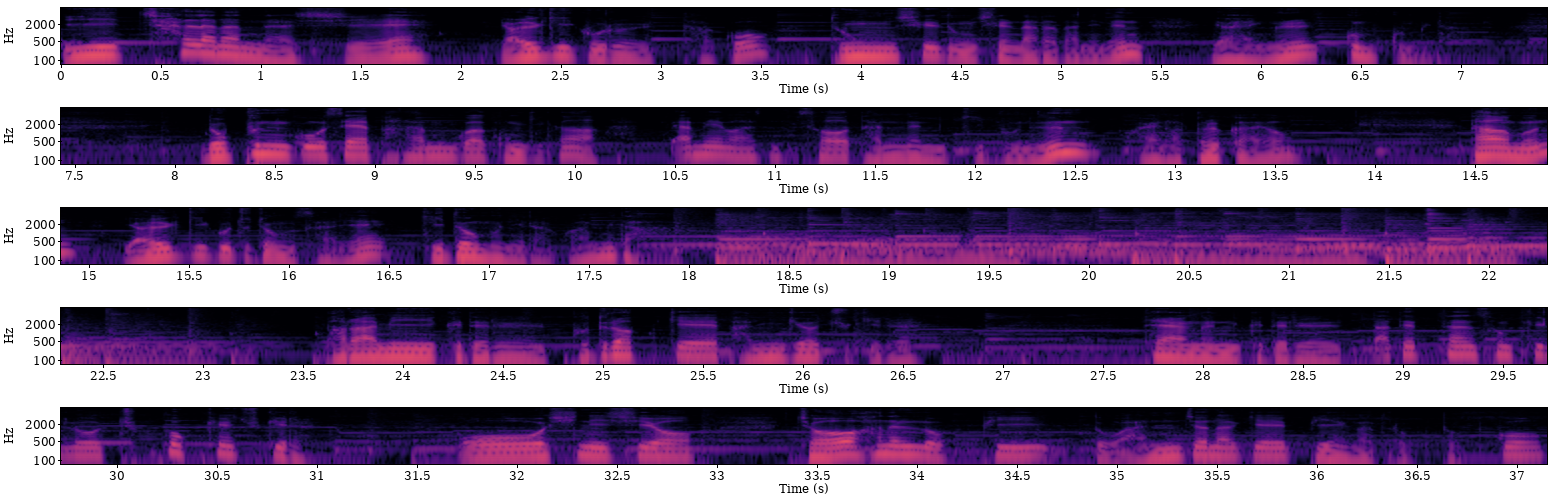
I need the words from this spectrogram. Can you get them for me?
이 찬란한 날씨에 열기구를 타고 둥실둥실 날아다니는 여행을 꿈꿉니다. 높은 곳의 바람과 공기가 뺨에 와서 닿는 기분은 과연 어떨까요? 다음은 열기구 조종사의 기도문이라고 합니다. 바람이 그대를 부드럽게 반겨주기를, 태양은 그대를 따뜻한 손길로 축복해주기를, 오 신이시여 저 하늘 높이 또 안전하게 비행하도록 돕고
